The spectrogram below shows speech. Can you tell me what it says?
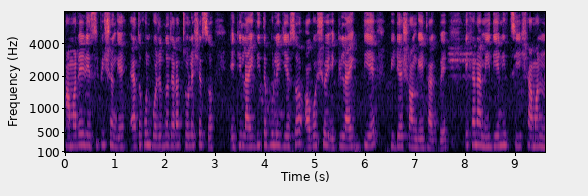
আমার এই রেসিপির সঙ্গে এতক্ষণ পর্যন্ত যারা চলে এসেছ এটি লাইক দিতে ভুলে গিয়েছো, অবশ্যই একটি লাইক দিয়ে ভিডিওর সঙ্গেই থাকবে। এখানে আমি দিয়ে নিচ্ছি সামান্য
